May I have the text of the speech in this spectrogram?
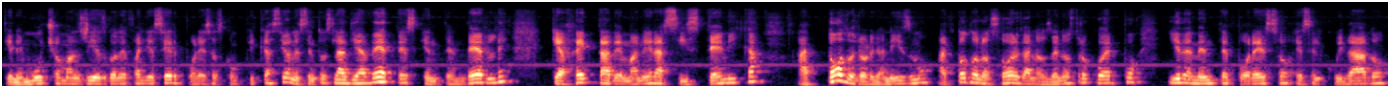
tiene mucho más riesgo de fallecer por esas complicaciones. Entonces, la diabetes, entenderle que afecta de manera sistémica a todo el organismo, a todos los órganos de nuestro cuerpo y obviamente por eso es el cuidado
